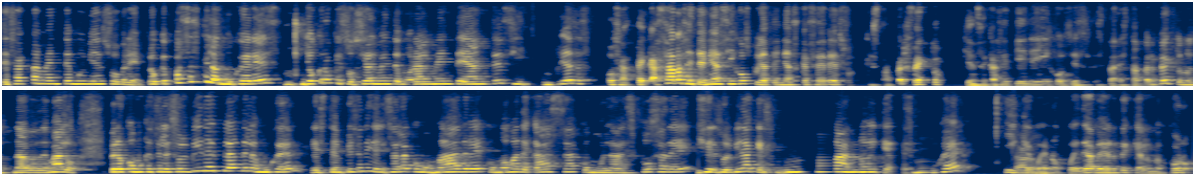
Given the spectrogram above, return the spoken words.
exactamente muy bien sobre. Lo que pasa es que las mujeres, yo creo que socialmente, moralmente, antes, si cumplías, o sea, te casabas y tenías hijos, pues ya tenías que hacer eso, que está perfecto. Quien se case tiene hijos y está, perfecto, no es nada de malo. Pero como que se les olvida el plan de la mujer, este, empiezan a idealizarla como madre, como ama de casa, como la esposa de, y se les olvida que es humano y que es mujer y que bueno, puede haber de que a lo mejor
